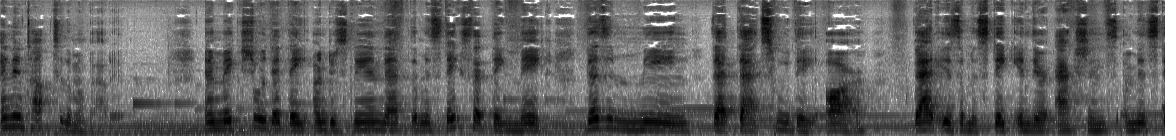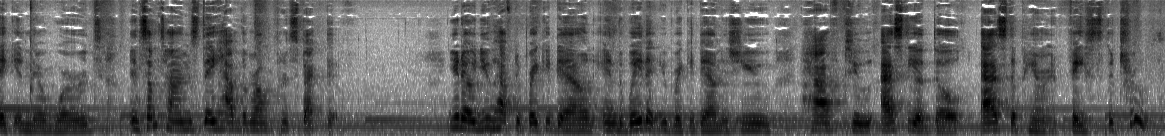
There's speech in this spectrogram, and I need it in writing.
And then talk to them about it. And make sure that they understand that the mistakes that they make doesn't mean that that's who they are. That is a mistake in their actions, a mistake in their words. And sometimes they have the wrong perspective. You know, you have to break it down. And the way that you break it down is you have to, as the adult, as the parent, face the truth.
